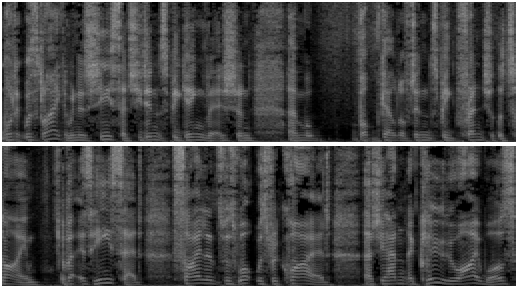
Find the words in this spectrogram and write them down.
what it was like. I mean, as she said, she didn't speak English and, um, well, Bob Geldof didn't speak French at the time, but as he said, silence was what was required. Uh, she hadn't a clue who I was,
